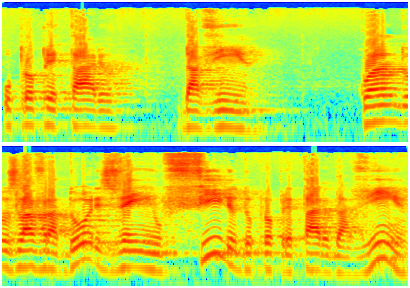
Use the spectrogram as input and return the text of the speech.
o proprietário da vinha. Quando os lavradores veem o filho do proprietário da vinha,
